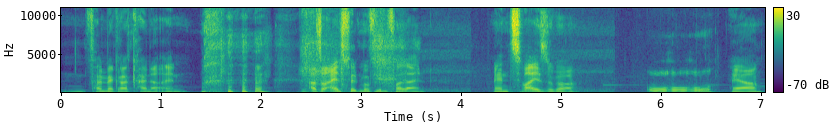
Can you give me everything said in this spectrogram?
Hm, Fallen mir gerade keine ein. also eins fällt mir auf jeden Fall ein. Nein, zwei sogar. Ohoho, Ja.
